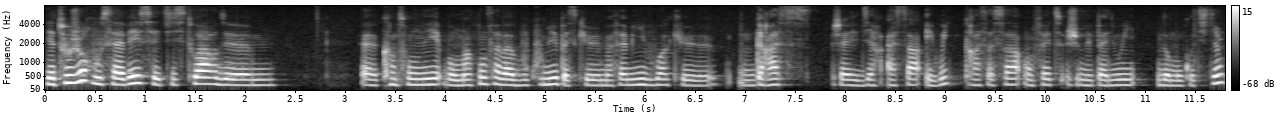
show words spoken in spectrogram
Il y a toujours, vous savez, cette histoire de euh, quand on est bon maintenant ça va beaucoup mieux parce que ma famille voit que grâce, j'allais dire à ça et oui, grâce à ça en fait, je m'épanouis dans mon quotidien.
